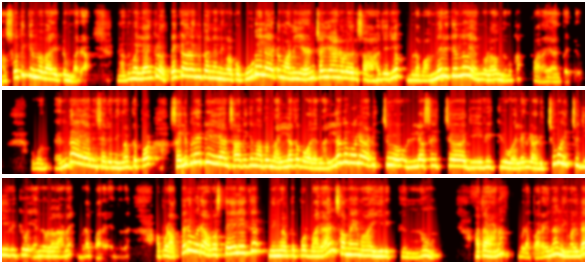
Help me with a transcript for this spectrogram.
ആസ്വദിക്കുന്നതായിട്ടും വരാം. അതുമല്ലെങ്കിൽ ഒറ്റയ്ക്കാണെങ്കിൽ തന്നെ നിങ്ങൾക്ക് കൂടുതലായിട്ട് മണി ഏൺ ചെയ്യാനുള്ള ഒരു സാഹചര്യം ഇവിടെ വന്നിരിക്കുന്നു എന്നുള്ളത് നമുക്ക് പറയാൻ പറ്റും. എന്തായാലും ശരി നിങ്ങൾക്കിപ്പോൾ സെലിബ്രേറ്റ് ചെയ്യാൻ സാധിക്കുന്ന അത് നല്ലതുപോലെ നല്ലതുപോലെ അടിച്ചു ഉല്ലസിച്ച് ജീവിക്കൂ അല്ലെങ്കിൽ അടിച്ചു പൊളിച്ചു ജീവിക്കൂ എന്നുള്ളതാണ് ഇവിടെ പറയുന്നത്. അപ്പോൾ അത്തരം ഒരു അവസ്ഥയിലേക്ക് നിങ്ങൾക്കിപ്പോൾ വരാൻ സമയമായിരിക്കുന്നു. അതാണ് ഇവിടെ പറയുന്നത്. നിങ്ങളുടെ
